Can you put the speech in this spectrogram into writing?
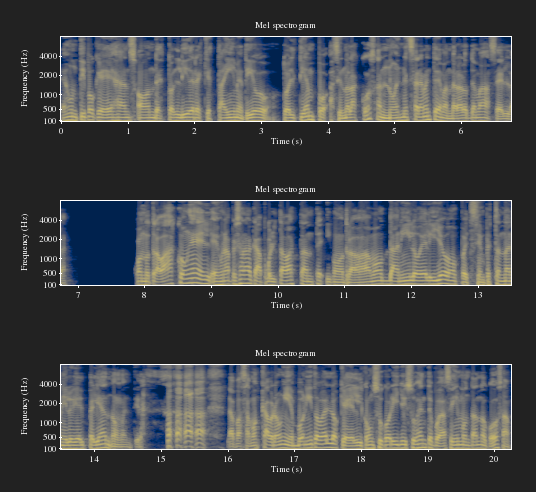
Es un tipo que es hands-on de estos líderes que está ahí metido todo el tiempo haciendo las cosas, no es necesariamente de mandar a los demás hacerlas. Cuando trabajas con él, es una persona que aporta bastante y cuando trabajamos Danilo, él y yo, pues siempre están Danilo y él peleando. Mentira. la pasamos cabrón y es bonito verlo que él con su corillo y su gente pueda seguir montando cosas.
